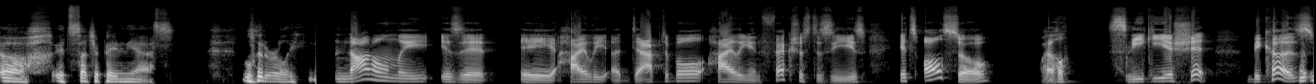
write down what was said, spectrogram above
Ugh, it's such a pain in the ass, literally. Not only is it a highly adaptable, highly infectious disease, it's also, well, sneaky as shit because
